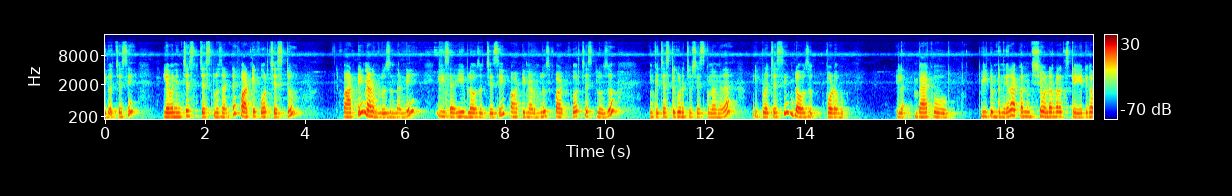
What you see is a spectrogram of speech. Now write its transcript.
ఇది వచ్చేసి లెవెన్ ఇంచెస్ చెస్ట్ లూజ్ అంటే ఫార్టీ ఫోర్ చెస్ట్. ఫార్టీ నడుము లూజ్ ఉందండి. ఈ ఈ బ్లౌజ్ వచ్చేసి ఫార్టీ నడుము loose forty four chest loose. ఇంకా చెస్ట్ కూడా చూసేసుకున్నాం కదా. ఇప్పుడు వచ్చేసి బ్లౌజు పొడవు. ఇలా బ్యాక్ ఫిల్ట్ ఉంటుంది కదా అక్కడ నుంచి షోల్డర్ వరకు స్ట్రేట్గా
